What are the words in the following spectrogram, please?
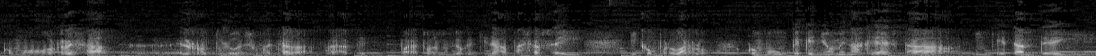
como reza eh, el rótulo en su fachada, para que para todo el mundo que quiera pasarse y, y comprobarlo, como un pequeño homenaje a esta inquietante y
